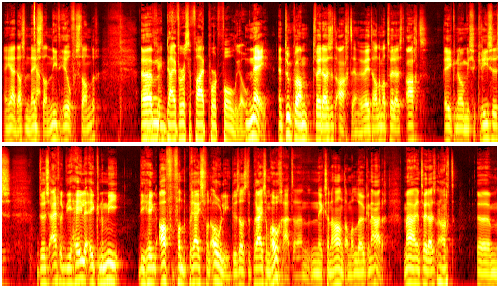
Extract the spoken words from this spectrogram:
En ja, dat is meestal niet heel verstandig. Ehm, geen diversified portfolio. Nee. En toen kwam 2008. En we weten allemaal 2008, economische crisis. Dus eigenlijk die hele economie die hing af van de prijs van olie. Dus als de prijs omhoog gaat, dan niks aan de hand. Allemaal leuk en aardig. Maar in 2008 ehm,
